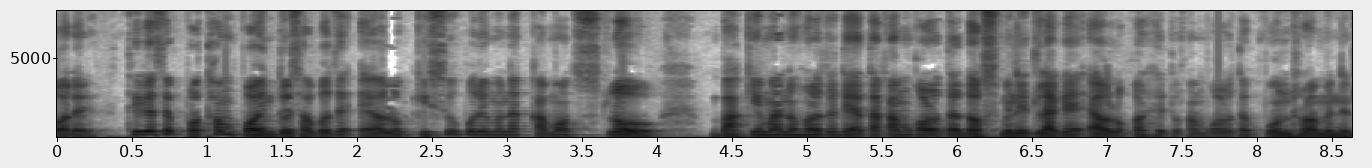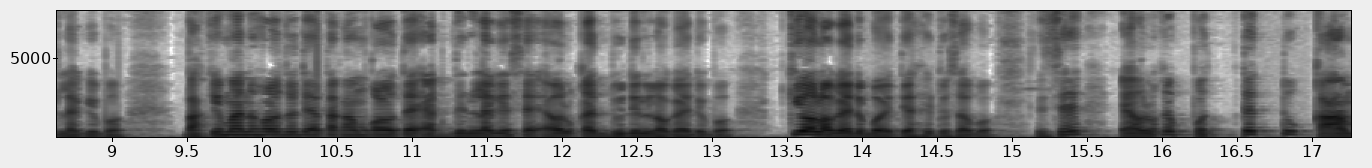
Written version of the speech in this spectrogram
কৰে। ঠিক আছে? প্ৰথম পইণ্টটো চাব যে এওঁলোক কিছু পৰিমাণে কামত শ্ল' বাকী মানুহৰ যদি এটা কাম কৰোঁতে দহ মিনিট লাগে এওঁলোকৰ সেইটো কাম কৰোঁতে পোন্ধৰ মিনিট লাগিব। বাকী মানুহৰ যদি এটা কাম কৰোঁতে একদিন লাগিছে এওঁলোকে দুদিন লগাই দিব। কিয় লগাই দিব এতিয়া সেইটো চাব? যে এওঁলোকে প্ৰত্যেকটো কাম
